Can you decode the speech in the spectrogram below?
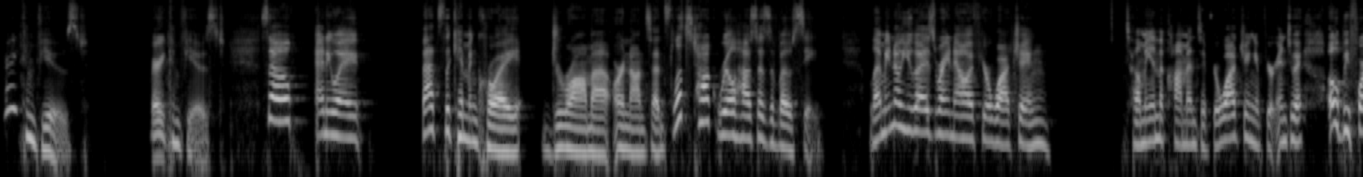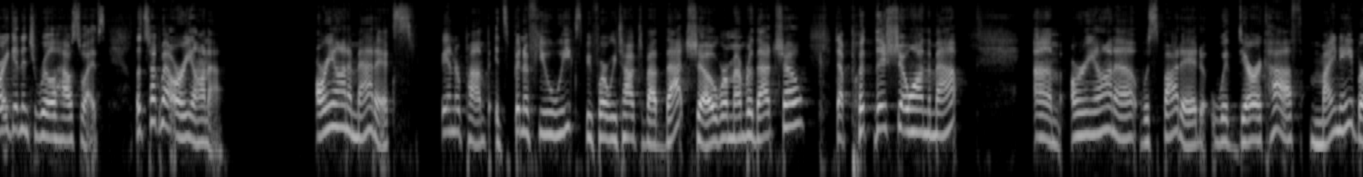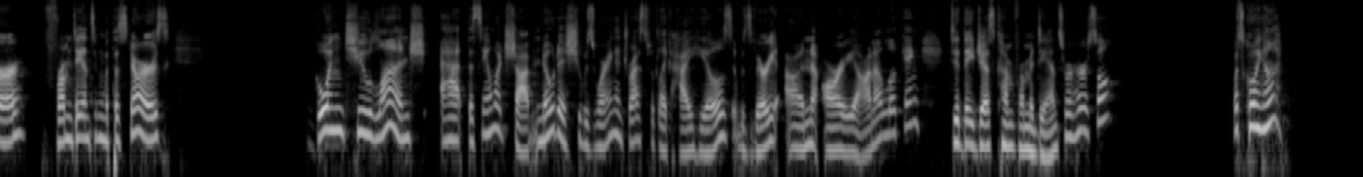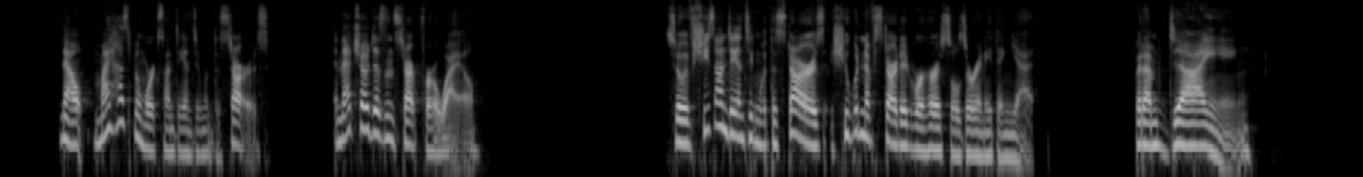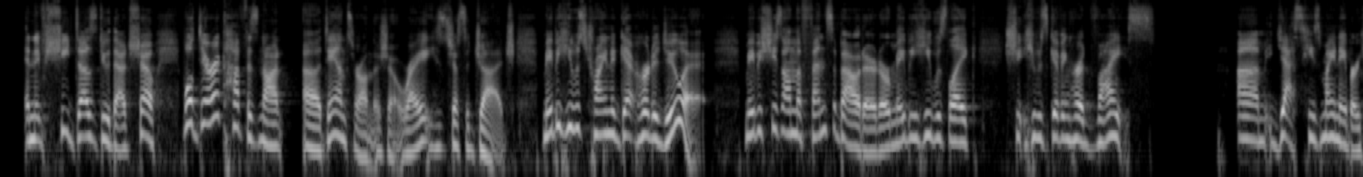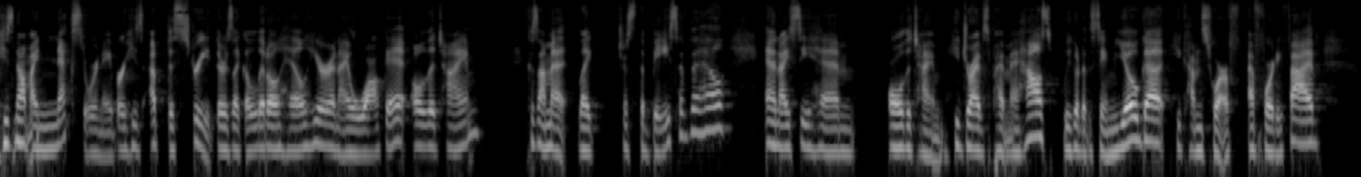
Very confused. Very confused. So, anyway, that's the Kim and Kroy drama or nonsense. Let's talk Real Houses of OC. Let me know, you guys, right now, if you're watching. Tell me in the comments if you're watching, if you're into it. Oh, before I get into Real Housewives, let's talk about Ariana. Ariana Madix, Vanderpump. It's been a few weeks before we talked about that show. Remember that show that put this show on the map? Um, Ariana was spotted with Derek Hough, my neighbor from Dancing with the Stars, going to lunch at the sandwich shop. Notice she was wearing a dress with like high heels. It was very un Ariana looking. Did they just come from a dance rehearsal? What's going on? Now, my husband works on Dancing with the Stars, and that show doesn't start for a while. So if she's on Dancing with the Stars, she wouldn't have started rehearsals or anything yet. But I'm dying. And if she does do that show, well, Derek Hough is not a dancer on the show, right? He's just a judge. Maybe he was trying to get her to do it. Maybe she's on the fence about it, or maybe he was like, she, he was giving her advice. Um, yes, he's my neighbor. He's not my next door neighbor. He's up the street. There's like a little hill here and I walk it all the time because I'm at like just the base of the hill and I see him all the time. He drives by my house. We go to the same yoga. He comes to our F45.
